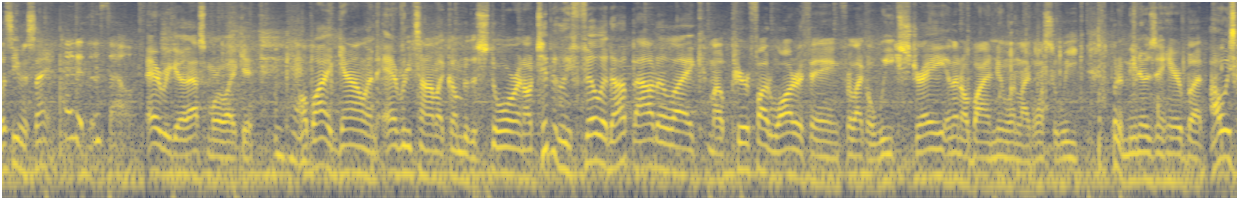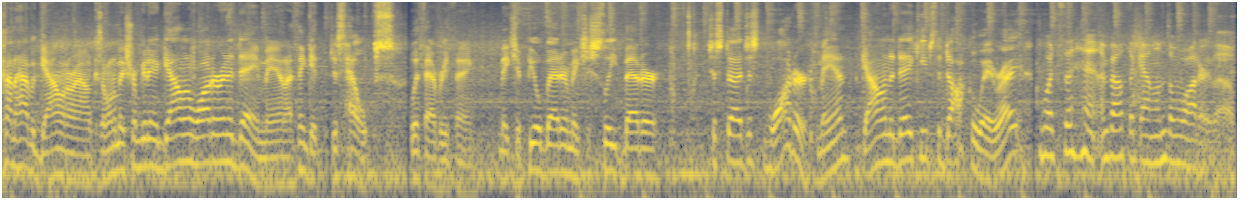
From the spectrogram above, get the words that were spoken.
What's he even saying? Edit this out. There we go, that's more like it. Okay. I'll buy a gallon every time I come to the store and I'll typically fill it up out of like my purified water thing for like a week straight and then I'll buy a new one like once a week. Put aminos in here, but I always kind of have a gallon around because I want to make sure I'm getting a gallon of water in a day, man. I think it just helps with everything. Makes you feel better, makes you sleep better. Just uh, just water, man. Gallon a day keeps the doc away, right? What's the hint about the gallons of water though?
